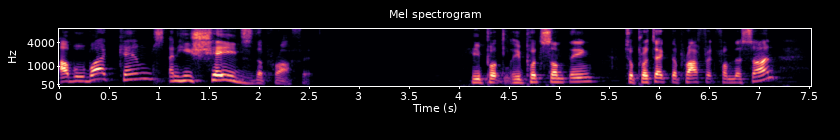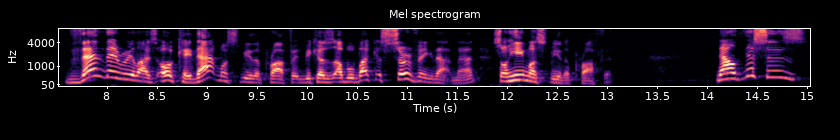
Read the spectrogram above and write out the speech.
Abu Bakr comes and he shades the prophet. He put, he put something to protect the prophet from the sun. Then they realize, okay, that must be the prophet because Abu Bakr is serving that man, so he must be the prophet. Now, this is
